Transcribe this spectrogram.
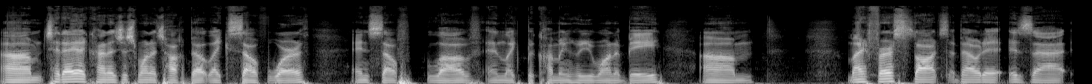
Um, today, I kind of just want to talk about like self worth and self love and like becoming who you want to be. Um, my first thoughts about it is that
